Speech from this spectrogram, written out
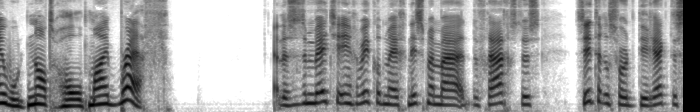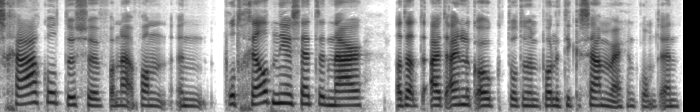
I would not hold my breath. Dus het is een beetje een ingewikkeld mechanisme, maar de vraag is dus, zit er een soort directe schakel tussen van, nou, van een pot geld neerzetten naar dat het uiteindelijk ook tot een politieke samenwerking komt? En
